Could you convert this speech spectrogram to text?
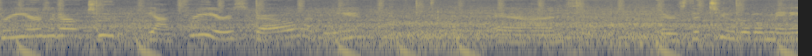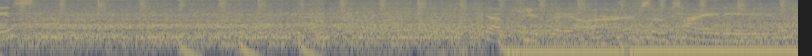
three years ago, two yeah, three years ago, I believe. And there's the two little minis. Look how cute they are. So tiny.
